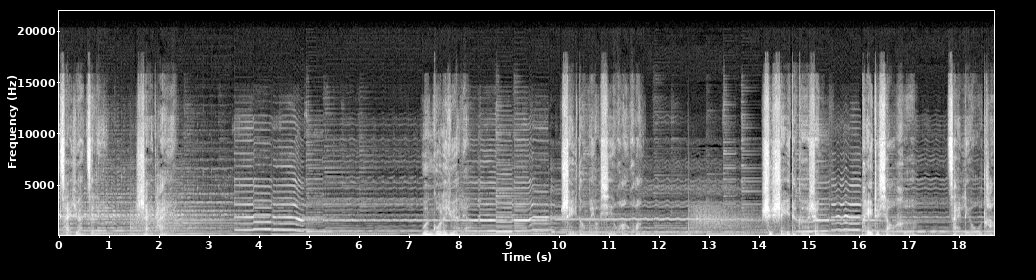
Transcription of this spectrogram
在院子里晒太阳。问过了月亮，谁都没有心慌慌。是谁的歌声陪着小河在流淌？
